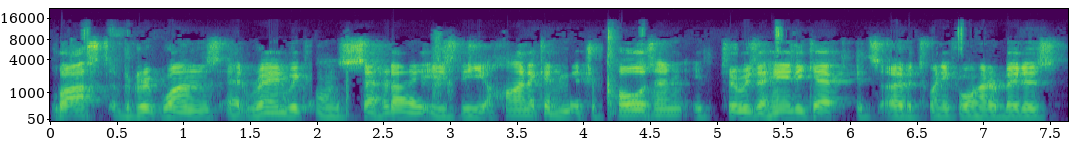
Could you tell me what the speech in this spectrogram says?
Last of the Group Ones at Randwick on Saturday is the Heineken Metropolitan. It too is a handicap. It's over 2,400 metres.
